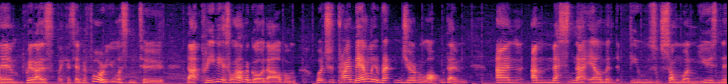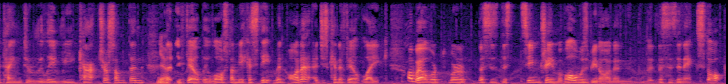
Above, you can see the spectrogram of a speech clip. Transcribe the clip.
Um, whereas, like I said before, you listen to that previous Lamb of God album, which was primarily written during lockdown and I'm missing that element that feels of someone using the time to really recapture something yeah. that they felt they lost and make a statement on it. It just kind of felt like, oh well, we're, we're this is the same train we've always been on, and this is the next stop.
